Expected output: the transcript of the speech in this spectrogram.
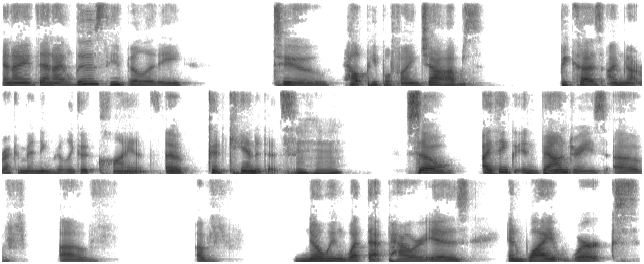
And I, then I lose the ability to help people find jobs because I'm not recommending really good clients, uh, good candidates. Mm-hmm. So I think in boundaries of, of, of knowing what that power is and why it works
